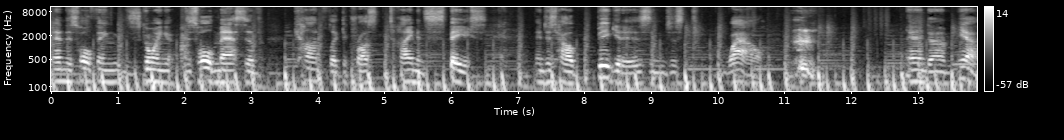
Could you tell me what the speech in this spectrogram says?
and this whole thing is going, this whole massive conflict across time and space, and just how big it is, and just wow. and um, yeah,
